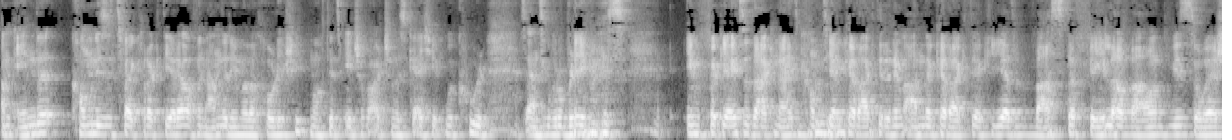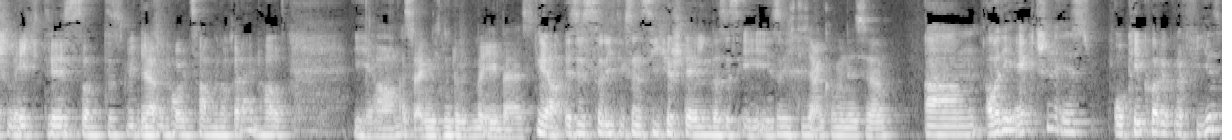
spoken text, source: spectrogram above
am Ende kommen diese zwei Charaktere aufeinander, die man dachte, holy shit, macht jetzt Age of Ultron das gleiche, urcool. Das einzige Problem ist, im Vergleich zu Dark Knight kommt hier ein Charakter, der dem anderen Charakter erklärt, was der Fehler war und wieso er schlecht ist und das wirklich Ja. den Holzhammer noch reinhaut. Ja. Also eigentlich nur, damit man eh weiß, Ja, es ist so richtig so ein Sicherstellen, dass es eh ist. richtig ankommen ist, ja. Ähm, aber die Action ist okay choreografiert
